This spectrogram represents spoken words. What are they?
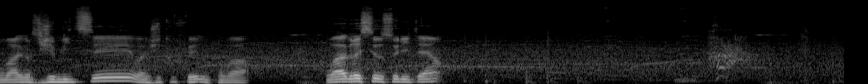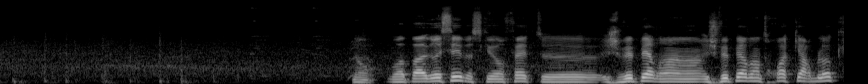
On va agresser. J'ai blitzé, j'ai tout fait, donc on va, on va agresser au solitaire. Non, on va pas agresser parce que en fait, euh, je vais perdre un, je vais perdre un 3 quarts bloc.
